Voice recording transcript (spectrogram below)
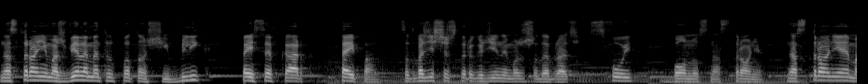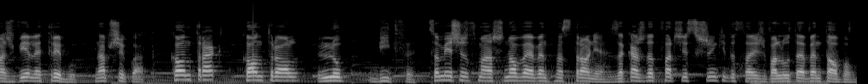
Na stronie masz wiele metod płatności Blik, PaySafeCard, PayPal. Co 24 godziny możesz odebrać swój bonus na stronie. Na stronie masz wiele trybów, na przykład kontrakt, kontrol lub bitwy. Co miesiąc masz nowy event na stronie. Za każde otwarcie skrzynki dostajesz walutę eventową.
